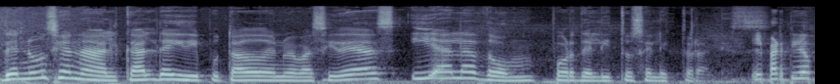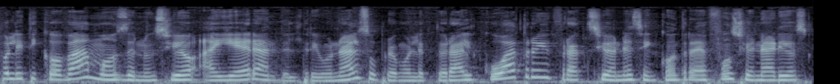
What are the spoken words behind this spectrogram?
Denuncian a alcalde y diputado de Nuevas Ideas y a la DOM por delitos electorales. El partido político Vamos denunció ayer ante el Tribunal Supremo Electoral cuatro infracciones en contra de funcionarios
